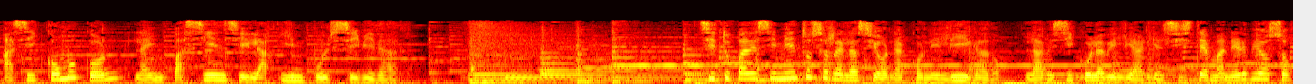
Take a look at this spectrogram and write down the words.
así como con la impaciencia y la impulsividad. Si tu padecimiento se relaciona con el hígado, la vesícula biliar y el sistema nervioso,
